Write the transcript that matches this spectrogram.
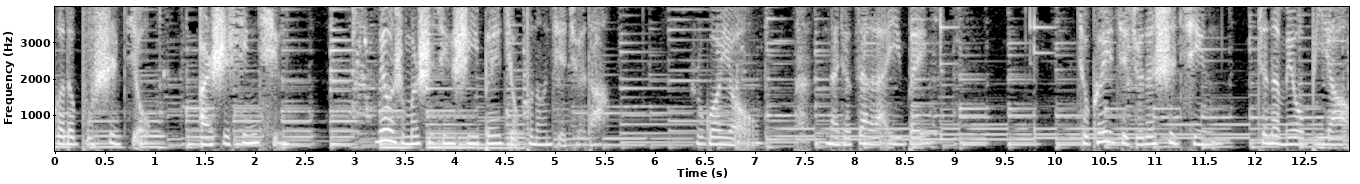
喝的不是酒，而是心情。没有什么事情是一杯酒不能解决的。如果有，那就再来一杯。酒可以解决的事情，真的没有必要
